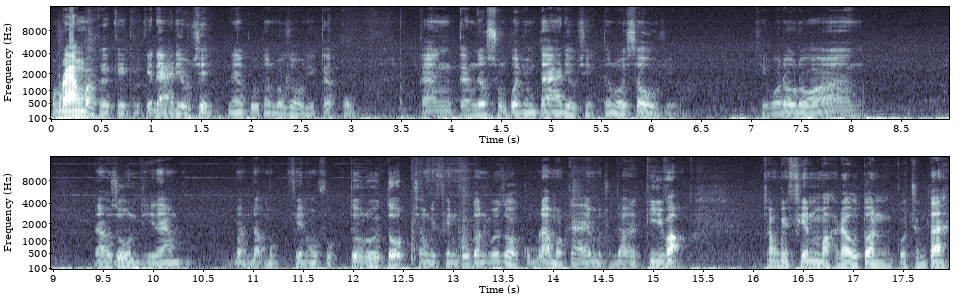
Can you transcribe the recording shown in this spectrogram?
cũng đang vào cái cái cái, cái đà điều chỉnh. Nên là cuối tuần vừa rồi thì các các các nước xung quanh chúng ta điều chỉnh tương đối sâu. Chỉ, chỉ có đâu đó Dow Jones thì đang vận động một phiên hồi phục tương đối tốt trong cái phiên cuối tuần vừa rồi. Cũng là một cái mà chúng ta kỳ vọng trong cái phiên mở đầu tuần của chúng ta.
